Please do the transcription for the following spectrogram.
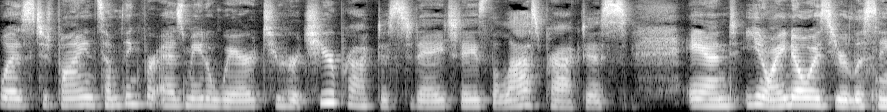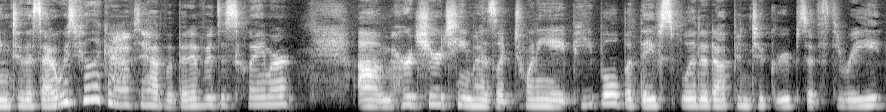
was to find something for Esme to wear to her cheer practice today. Today's the last practice. And, you know, I know as you're listening to this, I always feel like I have to have a bit of a disclaimer. Um, her cheer team has like 28 people, but they've split it up into groups of three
